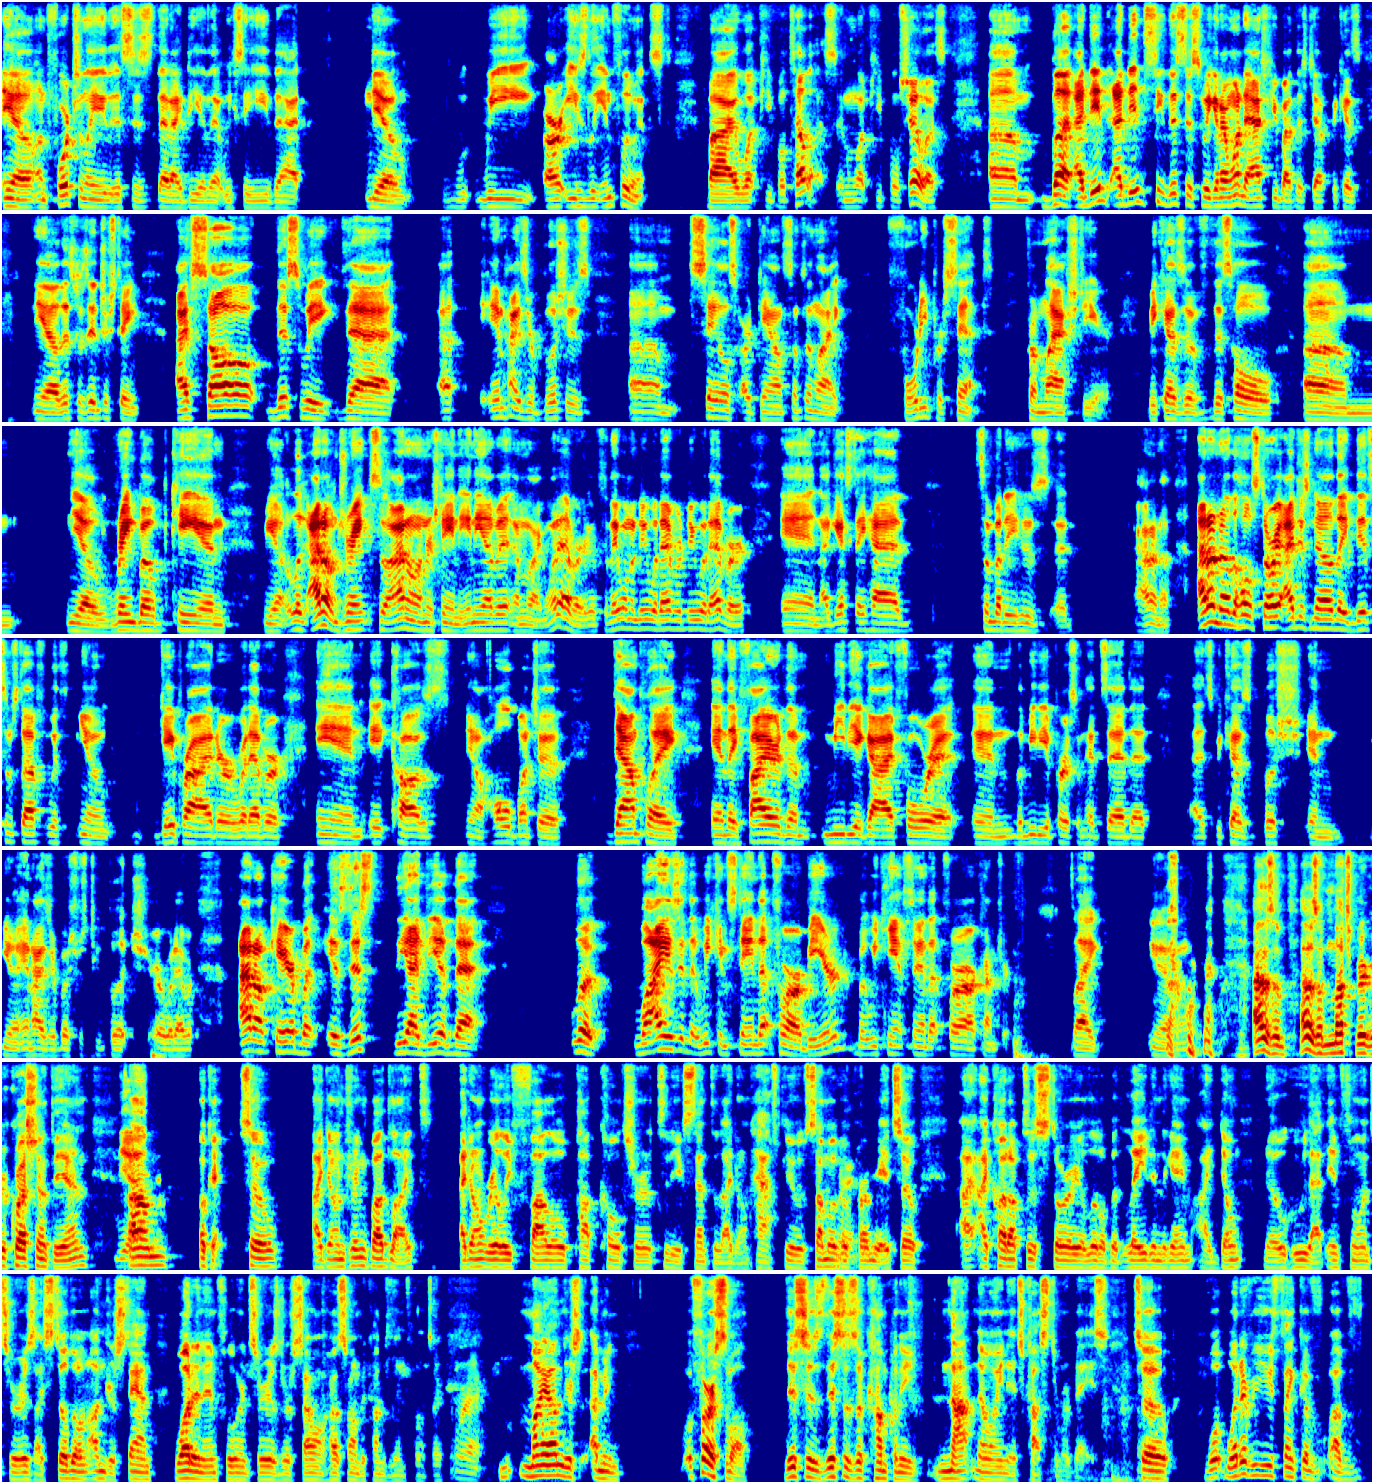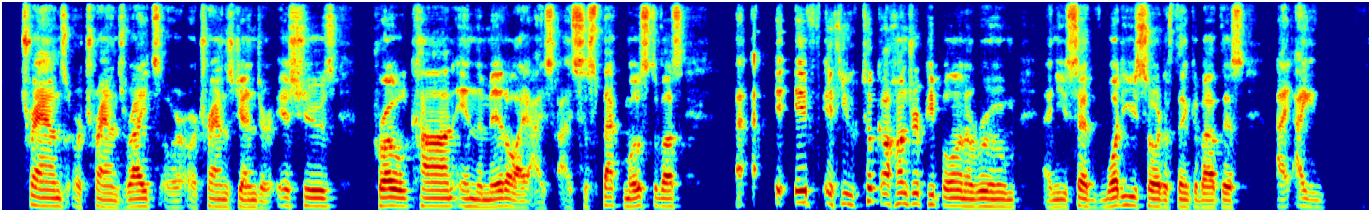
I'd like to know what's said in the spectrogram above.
you know, unfortunately, this is that idea that we see that you know w- we are easily influenced by what people tell us and what people show us. Um, but I did I did see this this week, and I wanted to ask you about this, Jeff, because you know this was interesting. I saw this week that uh, Anheuser Busch's um, sales are down something like forty percent from last year because of this whole um, you know rainbow can. You know, look, I don't drink, so I don't understand any of it. I'm like, whatever. If they want to do whatever, do whatever. And I guess they had somebody who's uh, I don't know. I don't know the whole story. I just know they did some stuff with you know gay pride or whatever, and it caused you know a whole bunch of downplay. And they fired the media guy for it, and the media person had said that it's because Busch and you know Anheuser Busch was too butch or whatever. I don't care, but is this the idea that look? Why is it that we can stand up for our beer, but we can't stand up for our country? Like, you know, that was a that was a much bigger question at the end. Yeah. Um, okay, so I don't drink Bud Light. I don't really follow pop culture to the extent that I don't have to. Some of right. it permeates. So I, I, caught up to the story a little bit late in the game. I don't know who that influencer is. I still don't understand what an influencer is or someone, how someone becomes an influencer. Right. My under, I mean, first of all, this is this is a company not knowing its customer base. So whatever you think of of trans or trans rights or, or transgender issues, pro con in the middle. I, I, I suspect most of us, if if you took a hundred people in a room and you said, "What do you sort of think about this?" I, I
